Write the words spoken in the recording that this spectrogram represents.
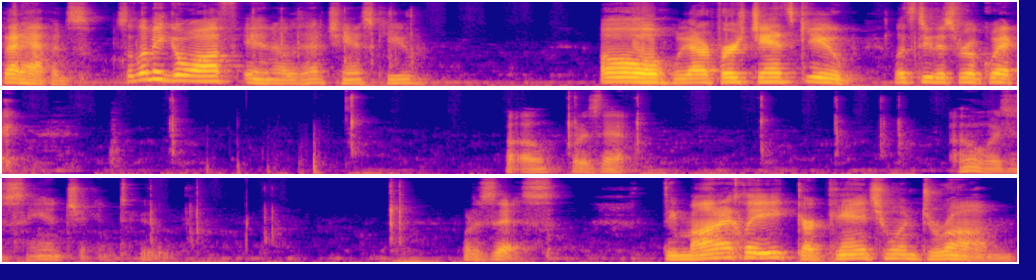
That happens. So let me go off and... Oh, is that a chance cube? Oh, we got our first chance cube. Let's do this real quick. Uh-oh. What is that? Oh, there's a sand chicken too. What is this? Demonically gargantuan drum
